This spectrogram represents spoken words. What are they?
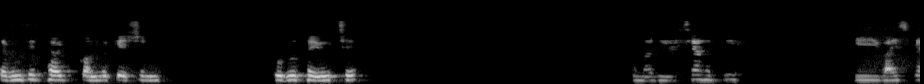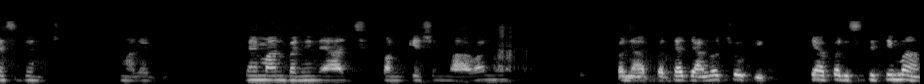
સેવન્ટી થર્ડ કોન્વોકેશન પૂરું થયું છે. અમારી ઈચ્છા હતી કે વાઇસ પ્રેસિડેન્ટ મારા મહેમાન બનીને આજ કોન્વોકેશનમાં આવવાનું. પણ આપ બધા જાણો છો કે કયા પરિસ્થિતિમાં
